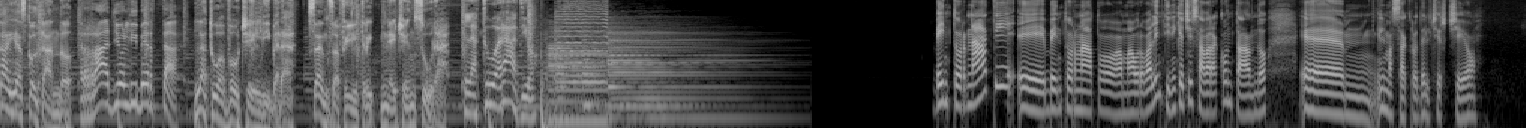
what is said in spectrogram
Stai ascoltando Radio Libertà. La tua voce libera, senza filtri né censura. La tua radio. Bentornati e bentornato a Mauro Valentini che ci stava raccontando ehm, il massacro del Circeo.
